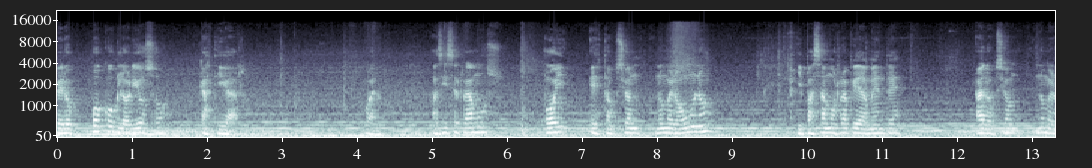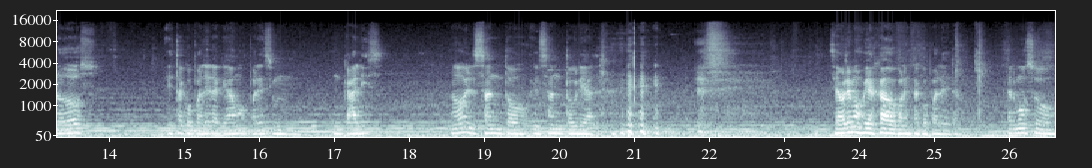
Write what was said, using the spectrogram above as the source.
pero poco glorioso castigar. Bueno, así cerramos hoy esta opción número uno y pasamos rápidamente a la opción número dos. Esta copalera que vamos parece un, cáliz, ¿no? El santo, el santo grial. si habremos viajado con esta copalera. Hermoso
